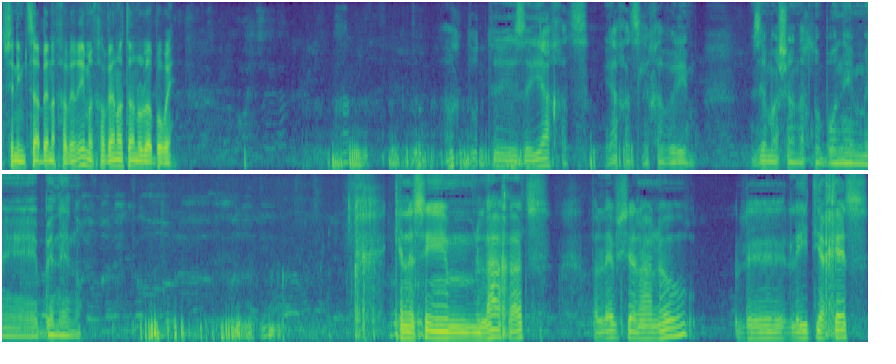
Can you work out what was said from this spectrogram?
שנמצא בין החברים, מכוון אותנו לבורא. אחדות זה יח"צ, יח"צ לחברים. זה מה שאנחנו בונים בינינו. כן, לשים לחץ בלב שלנו להתייחס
